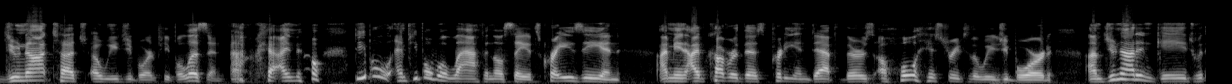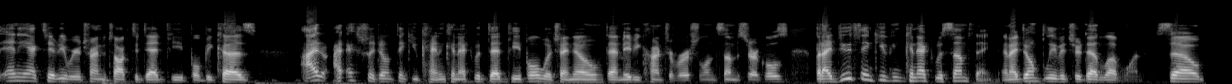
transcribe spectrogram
do not touch a Ouija board, people. Listen, okay, I know people and people will laugh and they'll say it's crazy. And I mean, I've covered this pretty in depth. There's a whole history to the Ouija board. Um, do not engage with any activity where you're trying to talk to dead people because I, I actually don't think you can connect with dead people, which I know that may be controversial in some circles, but I do think you can connect with something, and I don't believe it's your dead loved one. So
